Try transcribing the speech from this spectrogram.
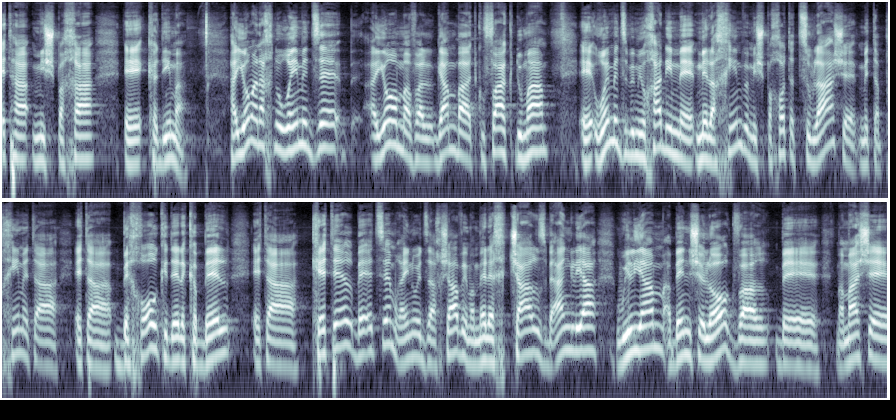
את המשפחה אה, קדימה. היום אנחנו רואים את זה היום, אבל גם בתקופה הקדומה, אה, רואים את זה במיוחד עם אה, מלכים ומשפחות אצולה שמטפחים את הבכור כדי לקבל את הכתר בעצם, ראינו את זה עכשיו עם המלך צ'ארלס באנגליה, וויליאם, הבן שלו, כבר ממש אה,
